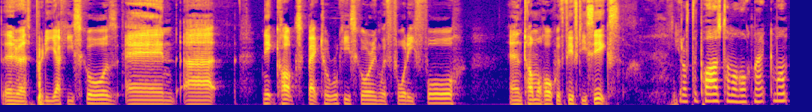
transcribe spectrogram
They're pretty yucky scores. And uh, Nick Cox back to a rookie scoring with 44, and Tomahawk with 56. Get off the pies, Tomahawk, mate. Come on.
